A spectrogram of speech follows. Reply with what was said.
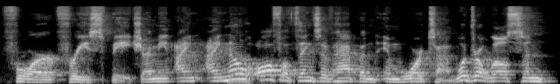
for free speech? I mean, I, I know awful things have happened in wartime. Woodrow Wilson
